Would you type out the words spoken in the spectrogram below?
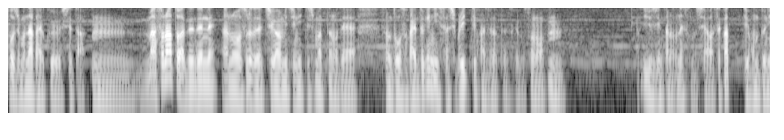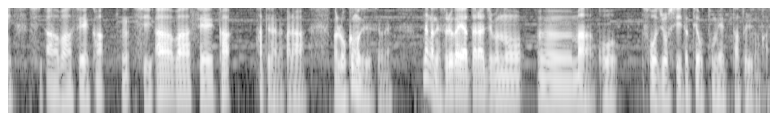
当時も仲良くしてた。うん。まあその後は全然ねあのそれぞれ違う道に行ってしまったのでその同窓会の時に久しぶりっていう感じだったんですけどそのうん。友人からのねその幸せかっていう本当に幸せかん幸せかはてなだから、まあ、6文字ですよね。なんかねそれがやたら自分のうんまあこう掃除をしていた手を止めたというのか、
